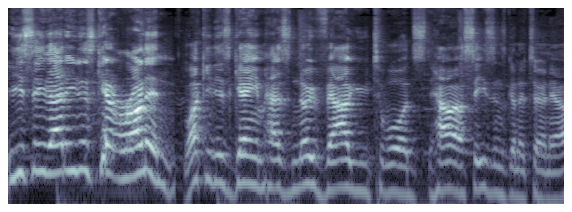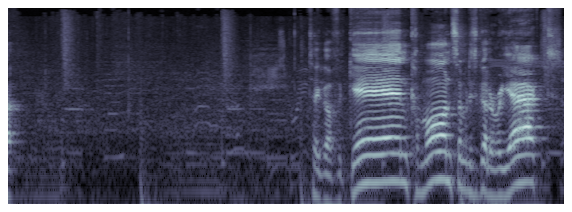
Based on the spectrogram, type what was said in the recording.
You see that? He just kept running. Lucky this game has no value towards how our season's going to turn out. Take off again. Come on, somebody's got to react.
